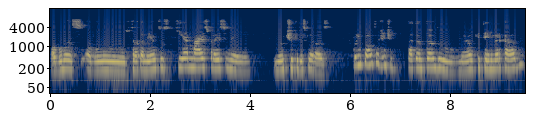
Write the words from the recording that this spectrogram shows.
algumas, alguns tratamentos que é mais para esse meu, meu tipo de esclerose. Por enquanto a gente está tentando né, o que tem no mercado,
